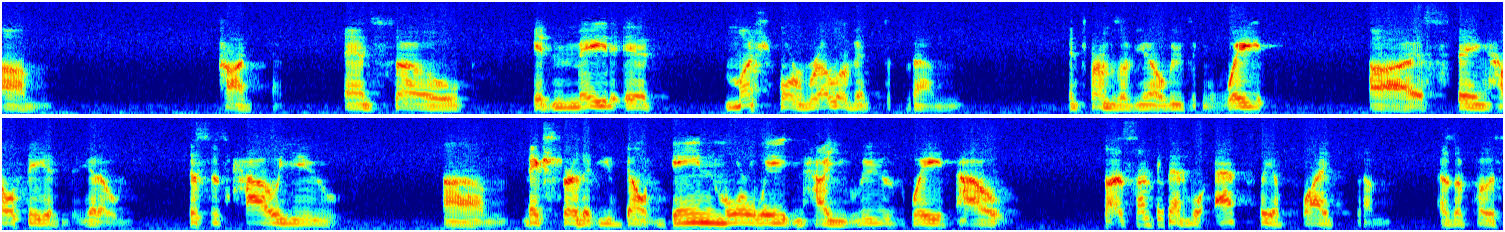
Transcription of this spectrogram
um, content. And so it made it much more relevant to them in terms of, you know, losing weight, uh, staying healthy. You know, this is how you um, make sure that you don't gain more weight and how you lose weight, how uh, something that will actually apply to them as opposed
